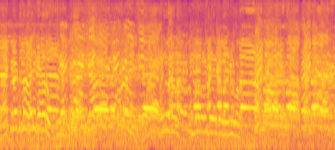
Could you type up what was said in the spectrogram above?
ബാക്കിലോട്ട് അവർ കയറും കണ്ടവരുണ്ടോ? കണ്ടവരുണ്ടോ? കണ്ടവരുണ്ടോ?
